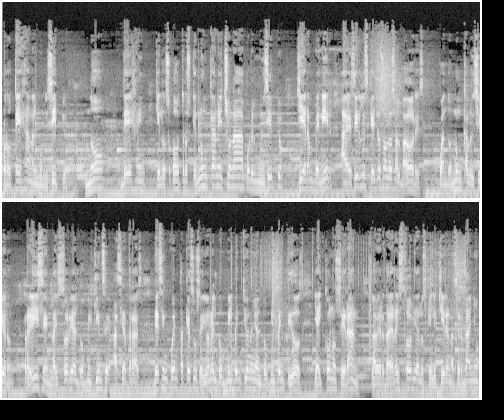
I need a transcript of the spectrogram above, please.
protejan al municipio. No dejen que los otros que nunca han hecho nada por el municipio quieran venir a decirles que ellos son los salvadores, cuando nunca lo hicieron. Revisen la historia del 2015 hacia atrás, desen cuenta qué sucedió en el 2021 y en el 2022, y ahí conocerán la verdadera historia de los que le quieren hacer daño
